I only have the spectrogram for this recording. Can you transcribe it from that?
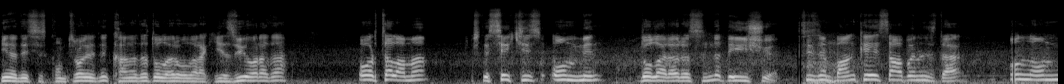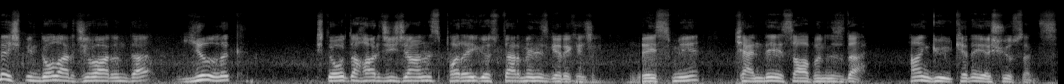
Yine de siz kontrol edin. Kanada doları olarak yazıyor orada. Ortalama işte 8-10 bin dolar arasında değişiyor. Sizin banka hesabınızda 10 ile 15 bin dolar civarında yıllık işte orada harcayacağınız parayı göstermeniz gerekecek. Resmi kendi hesabınızda hangi ülkede yaşıyorsanız.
